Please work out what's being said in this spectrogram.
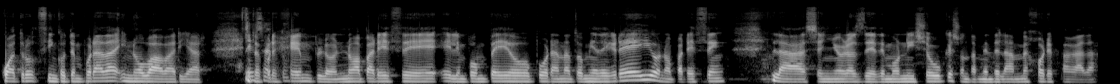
cuatro, cinco temporadas y no va a variar. Entonces, por ejemplo, no aparece el en Pompeo por Anatomía de Grey o no aparecen las señoras de The Morning Show, que son también de las mejores pagadas.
